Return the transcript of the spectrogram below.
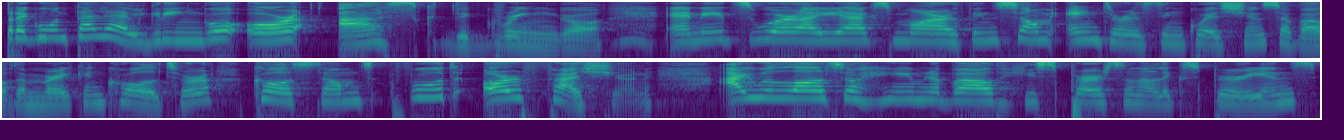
Pregúntale al Gringo or Ask the Gringo. And it's where I ask Martin some interesting questions about American culture, customs, food, or fashion. I will also him about his personal experience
